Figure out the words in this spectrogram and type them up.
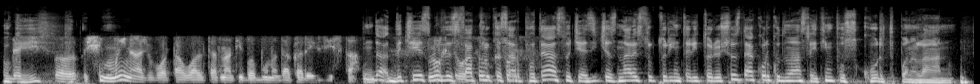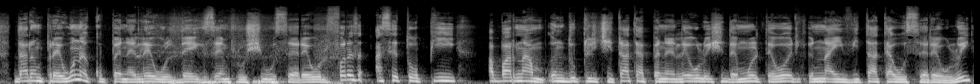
Ok. Deci, uh, și mâine aș vota o alternativă bună dacă ar exista. Da, de ce excludeți știu, faptul sunt- că s-ar sunt- putea asocia? Ziceți, nu are structuri în teritoriu și eu sunt de acord cu dumneavoastră, e timpul scurt până la anul. Dar împreună cu PNL-ul, de exemplu, și USR-ul, fără a se topi, abar n-am, în duplicitatea PNL-ului și de multe ori în naivitatea USR-ului,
